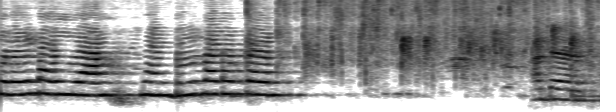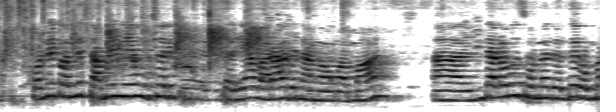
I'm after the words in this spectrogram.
வரைகிறேன் ஐயா நன்றி வணக்கம் அந்த பொண்ணுக்கு வந்து தமிழ்லேயும் உச்சரிப்பு சரியாக வராது நாங்கள் அவங்க அம்மா. இந்த அளவு சொன்னது வந்து ரொம்ப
